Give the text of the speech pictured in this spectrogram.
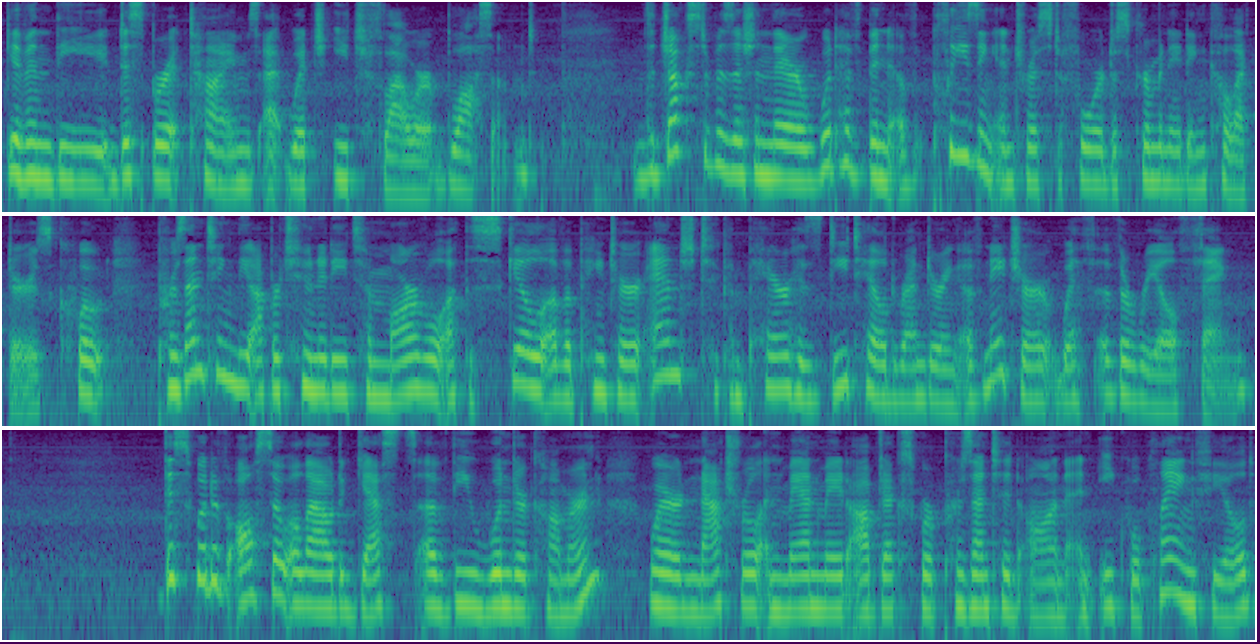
given the disparate times at which each flower blossomed. The juxtaposition there would have been of pleasing interest for discriminating collectors, quote, presenting the opportunity to marvel at the skill of a painter and to compare his detailed rendering of nature with the real thing. This would have also allowed guests of the Wunderkammern, where natural and man made objects were presented on an equal playing field,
